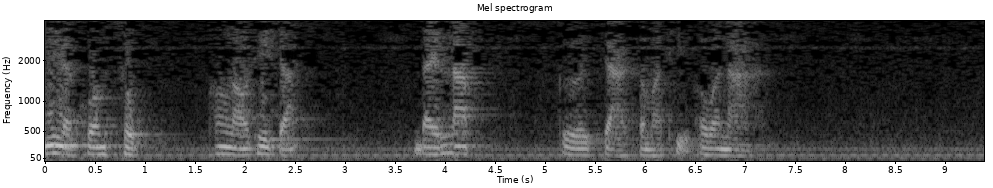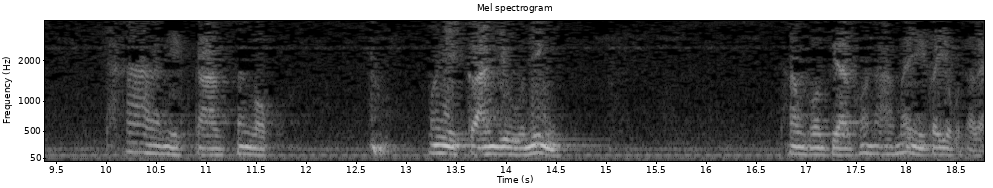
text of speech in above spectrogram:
นี่แหละความสุขของเราที่จะได้รับเกิดจากสมาธิภาวนา ถ้ามีการสงบไม่มีการอยู่นิ่งทำความเพียรภาวนาไม่มีประโยชน์อะไร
